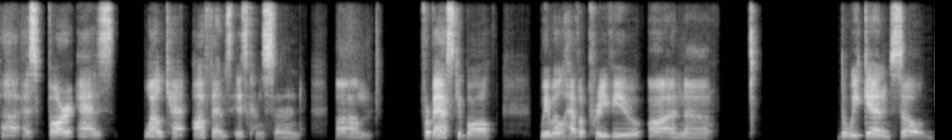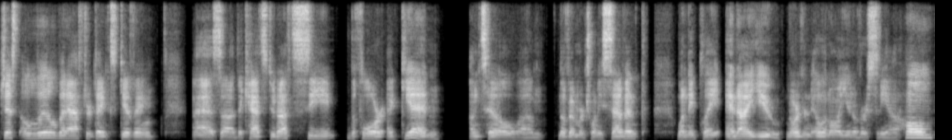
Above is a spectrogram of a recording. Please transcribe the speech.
Uh, as far as Wildcat offense is concerned, um, for basketball, we will have a preview on uh, the weekend, so just a little bit after Thanksgiving, as uh, the Cats do not see the floor again until um, November 27th when they play NIU, Northern Illinois University, at home.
